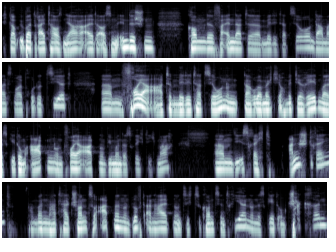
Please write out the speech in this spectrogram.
ich glaube über 3000 Jahre alte aus dem Indischen kommende veränderte Meditation, damals neu produziert. Ähm, Feueratem-Meditation und darüber möchte ich auch mit dir reden, weil es geht um Arten und Feuerarten und wie man das richtig macht. Ähm, die ist recht anstrengend. Man hat halt schon zu atmen und Luft anhalten und sich zu konzentrieren und es geht um Chakren.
